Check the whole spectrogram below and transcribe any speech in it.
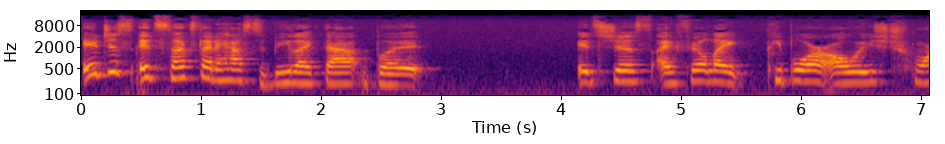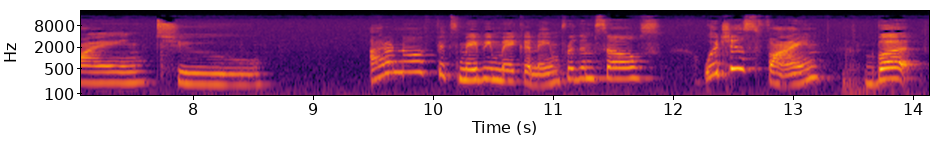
it just it sucks that it has to be like that but it's just i feel like people are always trying to i don't know if it's maybe make a name for themselves which is fine but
